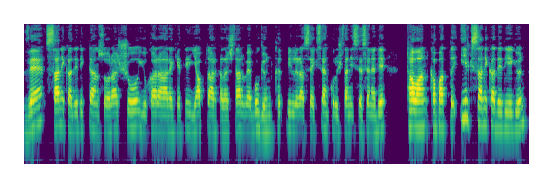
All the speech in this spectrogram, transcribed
ve Sanika dedikten sonra şu yukarı hareketi yaptı arkadaşlar ve bugün 41 lira 80 kuruştan hisse senedi tavan kapattı. İlk Sanika dediği gün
